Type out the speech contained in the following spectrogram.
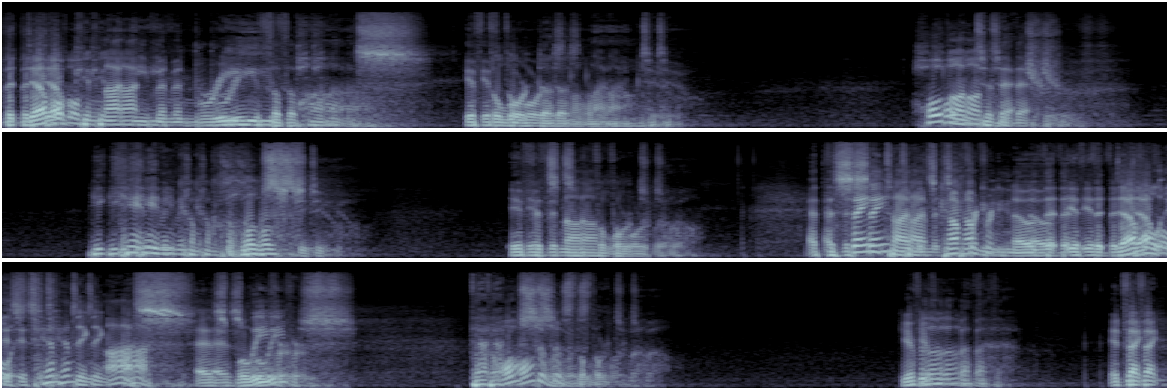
The devil cannot even breathe upon us if the Lord doesn't allow him to. Hold on to that truth. He can't even come close to you if it's not the Lord's will. At the same time, it's comforting to know that if the devil is tempting us as believers, that also is the Lord's will. You ever thought about that? In fact,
